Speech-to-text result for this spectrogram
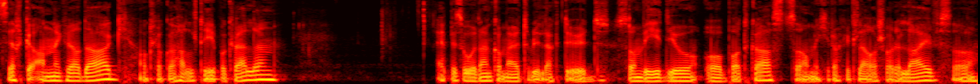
ca. annenhver dag og klokka halv ti på kvelden. Episodene kommer også til å bli lagt ut som video og podkast, så om ikke dere klarer å se det live, så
